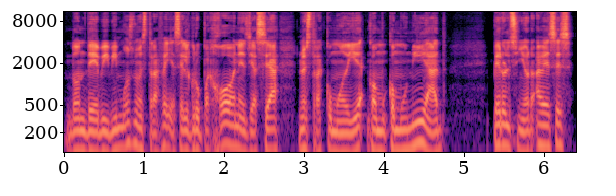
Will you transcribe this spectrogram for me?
donde vivimos nuestra fe, ya sea el grupo de jóvenes, ya sea nuestra comodidad, como comunidad, pero el Señor a veces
